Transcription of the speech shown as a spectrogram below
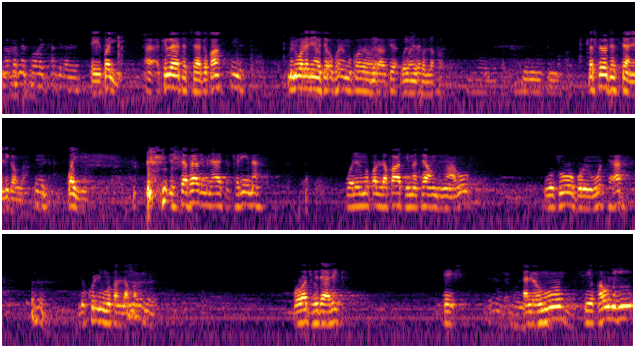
ما أخذنا فوائد حق الآية. أي طيب. كل الآيات السابقة إيه. من والذين يتوفون منكم والمطلقات بس الوجه الثاني اللي قبله إيه. طيب. يستفاد من الآية الكريمة. وللمطلقات متاع بالمعروف. وجوب المتعة لكل مطلقة. ووجه ذلك إيش؟ العموم في قوله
